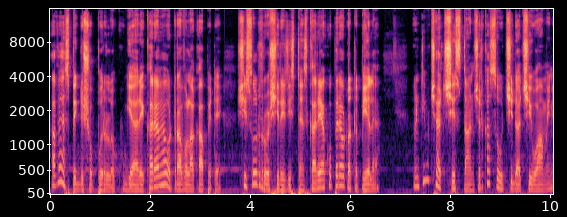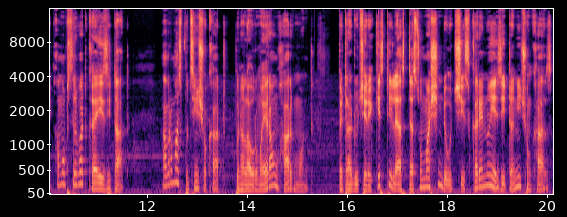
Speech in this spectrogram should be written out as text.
Avea aspect de șopârlă cu gheare care avea o travă la capete și sol roșii rezistenți care îi acopereau toată pielea. În timp ce acesta a încercat să ucidă acei oameni, am observat că a ezitat. Am rămas puțin șocat. Până la urmă era un Hargmont. Pe traducere, chestiile astea sunt mașini de ucis care nu ezită în niciun caz.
